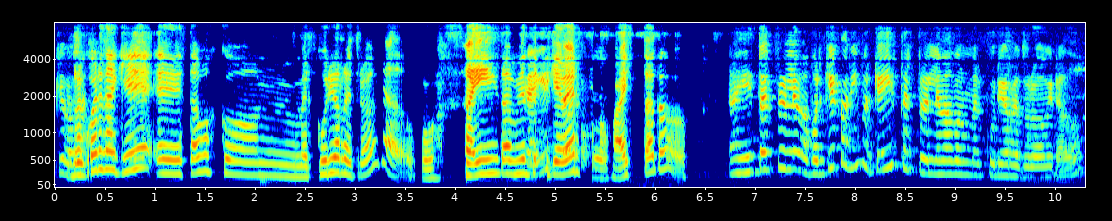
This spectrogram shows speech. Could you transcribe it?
Recuerda que eh, estamos con Mercurio retrógrado. po. Ahí también Ahí tiene que ver. po. Ahí está todo. Ahí está el problema. ¿Por qué, Connie? Porque ahí está el problema con Mercurio retrógrado.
